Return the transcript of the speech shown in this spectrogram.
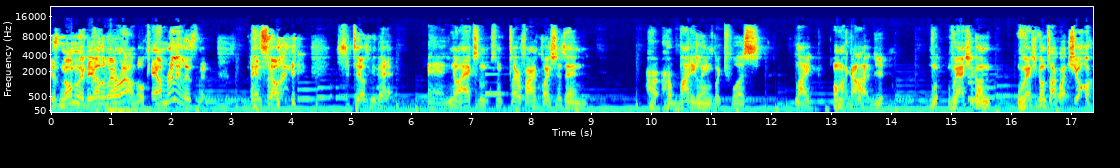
It's normally the other way around. Okay, I'm really listening. And so she tells me that, and you know, I asked some some clarifying questions, and her her body language was like, oh my god. You, we're actually going we're actually going to talk about sure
